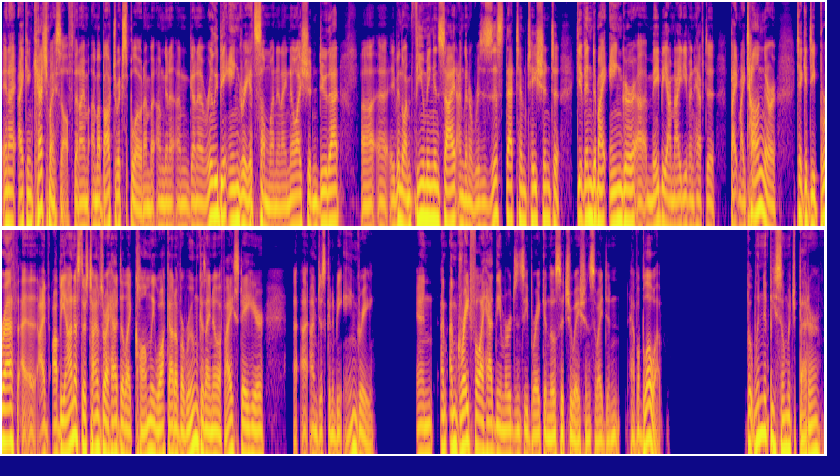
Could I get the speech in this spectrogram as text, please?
and I, I can catch myself that I'm I'm about to explode. I'm I'm gonna I'm gonna really be angry at someone, and I know I shouldn't do that. Uh, uh, even though I'm fuming inside, I'm gonna resist that temptation to give in to my anger. Uh, maybe I might even have to bite my tongue or take a deep breath. I, I've, I'll be honest. There's times where I had to like calmly walk out of a room because I know if I stay here, I, I'm just gonna be angry and I'm, I'm grateful I had the emergency brake in those situations so I didn't have a blow up. But wouldn't it be so much better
